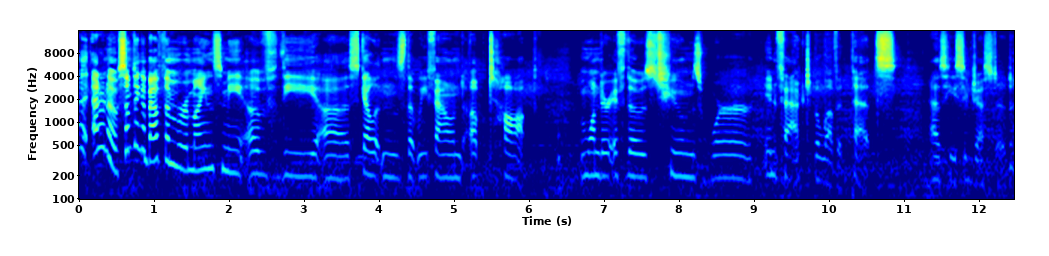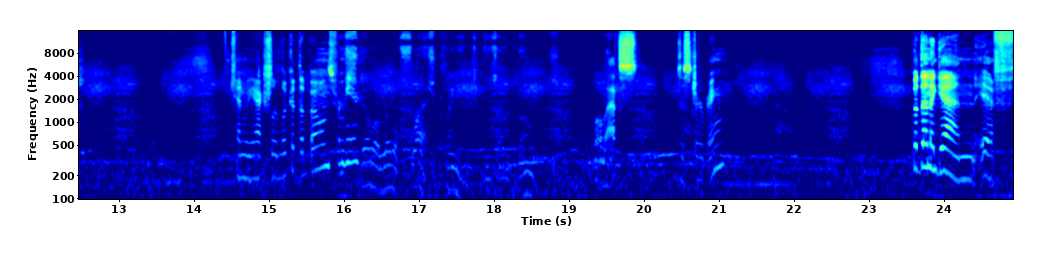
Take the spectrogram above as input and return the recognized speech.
I, I don't know. Something about them reminds me of the uh, skeletons that we found up top. Wonder if those tombs were, in fact, beloved pets, as he suggested. Can we actually look at the bones from There's here? still a little flesh clinging to these old bones. Well, that's disturbing. But then again, if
